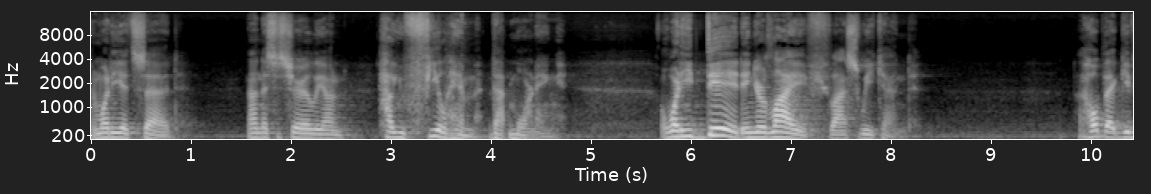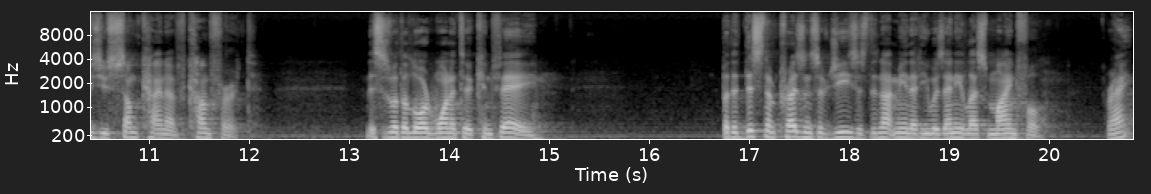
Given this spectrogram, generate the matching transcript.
in what he had said, not necessarily on how you feel him that morning or what he did in your life last weekend. I hope that gives you some kind of comfort. This is what the Lord wanted to convey. But the distant presence of Jesus did not mean that he was any less mindful, right?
